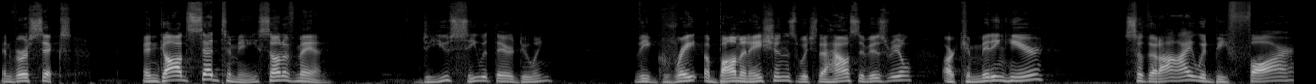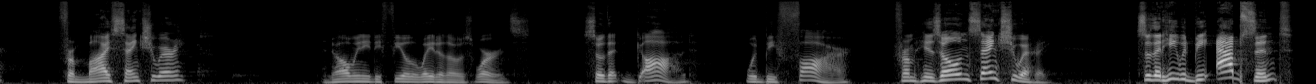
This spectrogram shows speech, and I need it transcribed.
And verse 6 And God said to me, Son of man, do you see what they're doing? The great abominations which the house of Israel are committing here, so that I would be far from my sanctuary? And all we need to feel the weight of those words, so that God would be far from his own sanctuary, so that he would be absent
